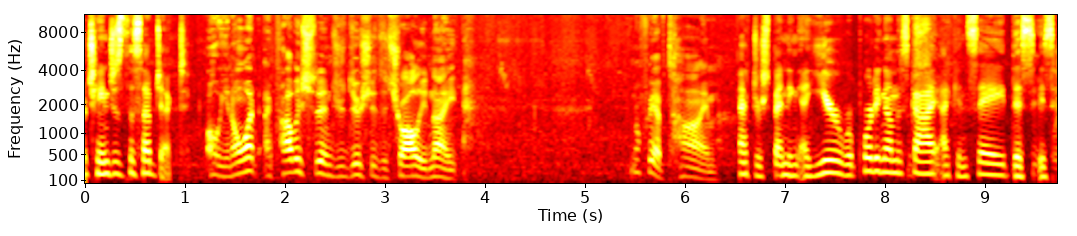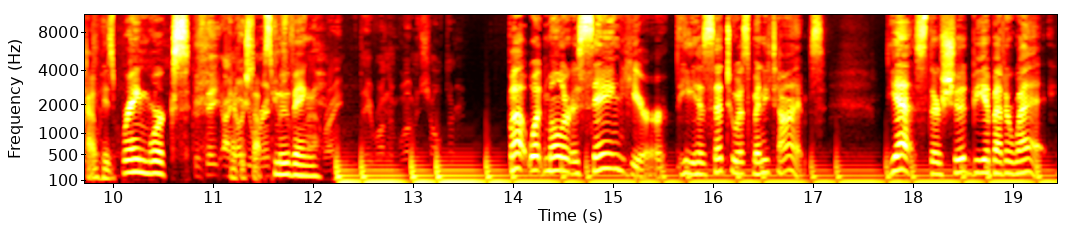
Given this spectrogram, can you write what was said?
changes the subject. Oh, you know what? I probably should introduce you to Charlie Knight. I don't know if we have time. After spending a year reporting on this guy, I can say this is how his brain works. they- Never stops moving. that, right? They run the shelter. But what Mueller is saying here, he has said to us many times yes, there should be a better way.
